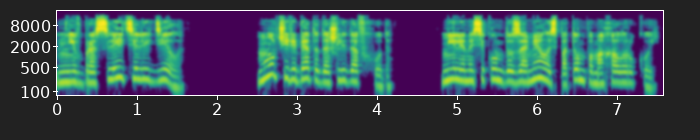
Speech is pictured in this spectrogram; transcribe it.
Не в браслете ли дело? Молча ребята дошли до входа. Милли на секунду замялась, потом помахала рукой.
